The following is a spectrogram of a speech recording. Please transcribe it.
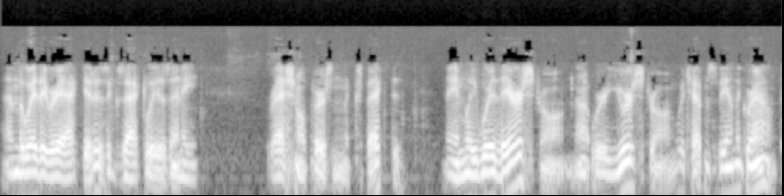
And the way they reacted is exactly as any rational person expected. Namely, where they're strong, not where you're strong, which happens to be on the ground.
